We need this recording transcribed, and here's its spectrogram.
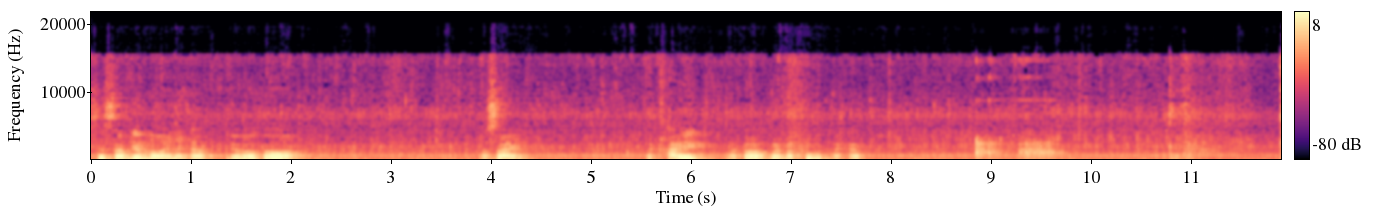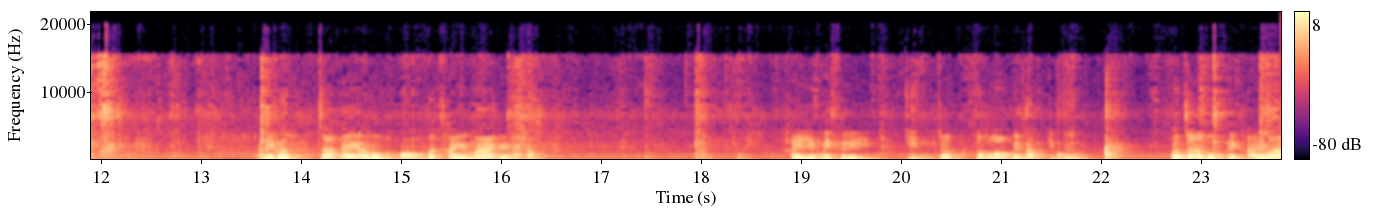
เสร็จสับเรียบร้อยนะครับ เดี๋ยวเราก็มาใส่ตะไคร้แล้วก็ใบมะกรูดนะครับ อันนี้ก็จะให้อารมณ์หอมตะไคร้มากเลยนะครับ ใครยังไม่เคยกินก็ต้องลองไปทำกินดู ก็จะอารมณ์คล้ายๆว่า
